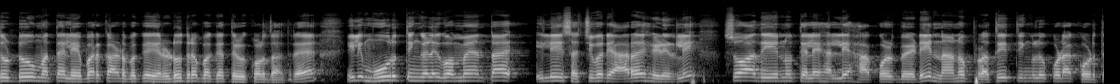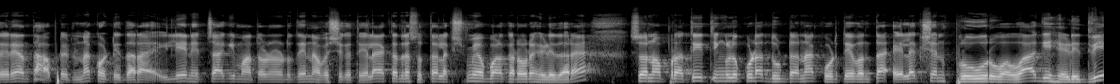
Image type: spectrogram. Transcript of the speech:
ದುಡ್ಡು ಮತ್ತು ಲೇಬರ್ ಕಾರ್ಡ್ ಬಗ್ಗೆ ಎರಡೂದ್ರ ಬಗ್ಗೆ ತಿಳ್ಕೊಳ್ಳೋದಾದರೆ ಇಲ್ಲಿ ಮೂರು ತಿಂಗಳಿಗೊಮ್ಮೆ ಅಂತ ಇಲ್ಲಿ ಸಚಿವರು ಯಾರೋ ಹೇಳಿರಲಿ ಸೊ ಅದೇನು ತಲೆ ಹಲ್ಲಿ ಹಾಕೊಳ್ಬೇಡಿ, ನಾನು ಪ್ರತಿ ತಿಂಗಳು ಕೂಡ ಕೊಡ್ತೇನೆ ಅಂತ ಅಪ್ಡೇಟನ್ನು ಕೊಟ್ಟಿದ್ದಾರೆ. ಇಲ್ಲೇನು ಹೆಚ್ಚಾಗಿ ಮಾತಾಡೋದೇನು ಅವಶ್ಯಕತೆ ಇಲ್ಲ, ಯಾಕಂದರೆ ಸುತ್ತ ಲಕ್ಷ್ಮೀ ಹೆಬ್ಬಾಳ್ಕರ್ ಅವರು ಹೇಳಿದ್ದಾರೆ. ಸೊ ನಾವು ಪ್ರತಿ ತಿಂಗಳು ಕೂಡ ದುಡ್ಡನ್ನು ಕೊಡ್ತೇವಂತ ಎಲೆಕ್ಷನ್ ಪೂರ್ವವಾಗಿ ಹೇಳಿದ್ವಿ.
